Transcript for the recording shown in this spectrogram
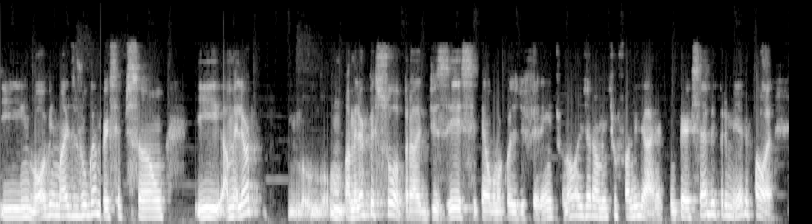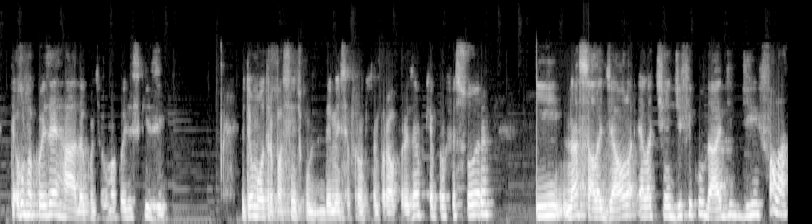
e envolvem mais julgamento, percepção e a melhor a melhor pessoa para dizer se tem alguma coisa diferente ou não é geralmente o familiar. É quem percebe primeiro e fala, tem alguma coisa errada, aconteceu alguma coisa esquisita. Eu tenho uma outra paciente com demência frontotemporal, por exemplo, que é professora e na sala de aula ela tinha dificuldade de falar.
